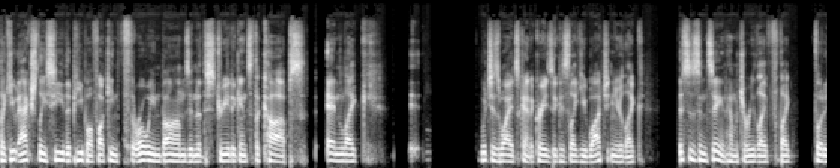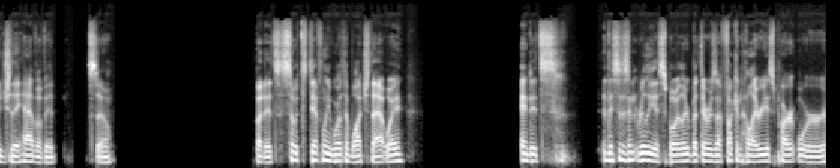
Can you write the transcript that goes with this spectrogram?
like you actually see the people fucking throwing bombs into the street against the cops and like it- which is why it's kind of crazy because like you watch it and you're like this is insane how much real life like footage they have of it so. But it's so it's definitely worth a watch that way. And it's this isn't really a spoiler but there was a fucking hilarious part where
